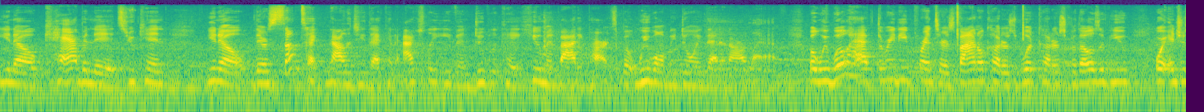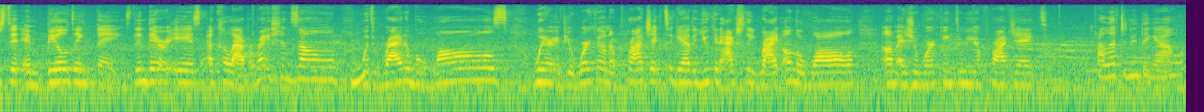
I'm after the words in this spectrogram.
you know, cabinets. You can, you know, there's some technology that can actually even duplicate human body parts, but we won't be doing that in our lab. But we will have 3D printers, vinyl cutters, wood cutters for those of you who are interested in building things. Then there is a collaboration zone with writable walls where if you're working on a project together, you can actually write on the wall um, as you're working through your project. If I left anything out?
